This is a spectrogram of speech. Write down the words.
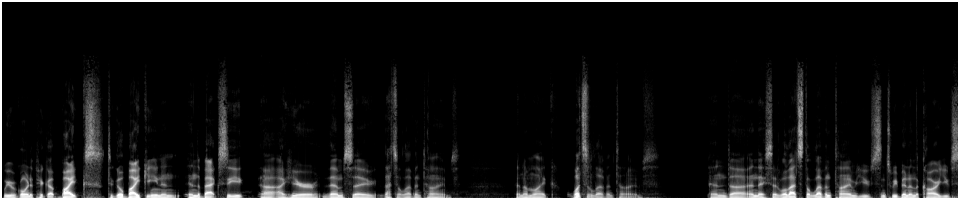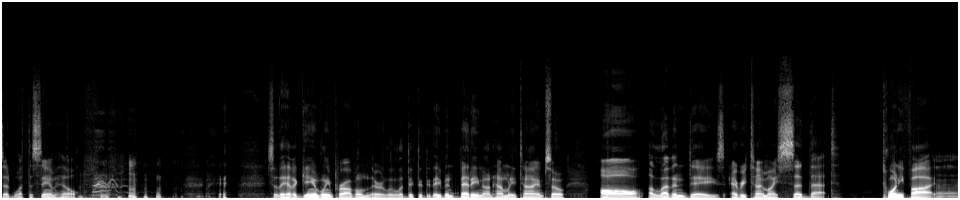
we were going to pick up bikes to go biking, and in the back seat, uh, I hear them say, "That's 11 times," and I'm like, "What's 11 times?" And uh, and they said, "Well, that's the eleventh time you've since we've been in the car. You've said what the Sam Hill." so they have a gambling problem. They're a little addicted. to They've been betting on how many times. So all eleven days, every time I said that, twenty five, Uh-uh.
